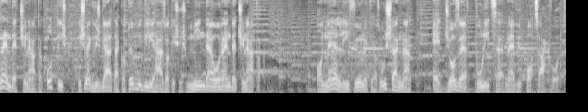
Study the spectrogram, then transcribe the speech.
rendet csináltak ott is, és megvizsgálták a többi diliházat is, és mindenhol rendet csináltak. A Nelly főnöke az újságnál egy Joseph Pulitzer nevű pacák volt,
